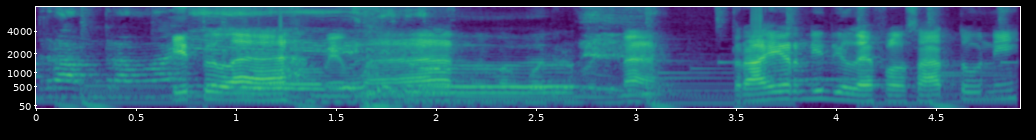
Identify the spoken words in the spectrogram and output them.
drum-drum lagi. Itulah Iya. memang memang bodoh lagi. Nah, terakhir nih di level 1 nih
